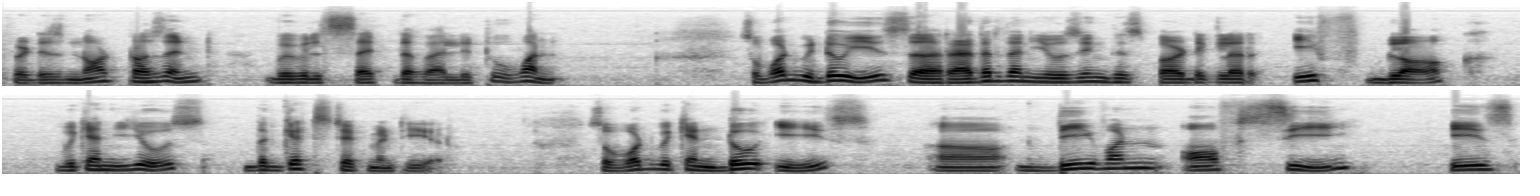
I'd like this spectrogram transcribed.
if it is not present we will set the value to 1 so what we do is uh, rather than using this particular if block we can use the get statement here. So what we can do is uh, d1 of c is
